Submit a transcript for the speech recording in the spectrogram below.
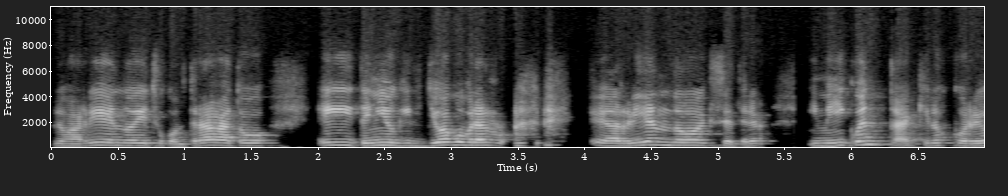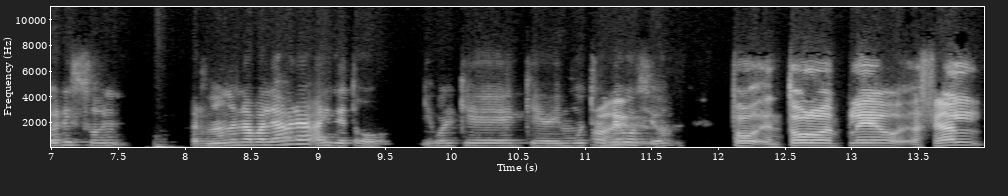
Los arriendo, he hecho contratos, he tenido que ir yo a cobrar arriendo, etc. Y me di cuenta que los corredores son, perdonando la palabra, hay de todo igual que, que en muchos negocios. en todos los empleos, al final,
